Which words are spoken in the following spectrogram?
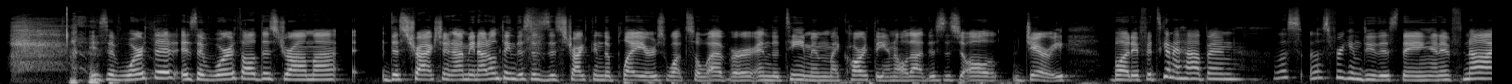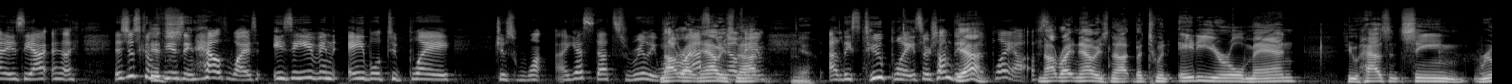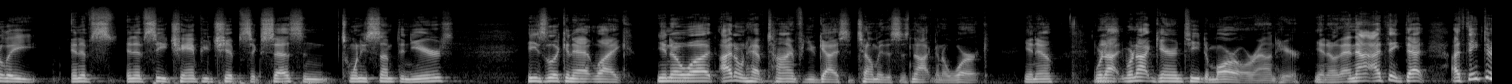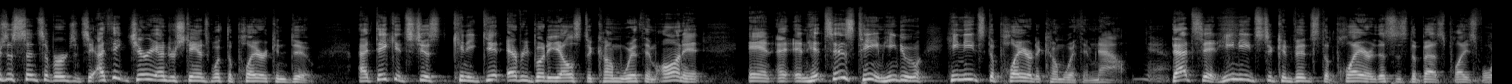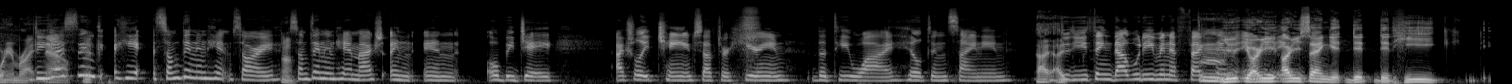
is it worth it? Is it worth all this drama, distraction? I mean, I don't think this is distracting the players whatsoever and the team and McCarthy and all that. This is all Jerry. But if it's gonna happen, let's let's freaking do this thing. And if not, is he like? It's just confusing health wise. Is he even able to play? Just one. I guess that's really what Not they're right now, asking he's of not. him. Yeah. At least two plays or something Yeah. in the playoffs. Not right now, he's not. But to an 80 year old man who hasn't seen really NFC, NFC championship success in 20 something years, he's looking at like, you know what? I don't have time for you guys to tell me this is not going to work. You know, we're not we're not guaranteed tomorrow around here. You know, and I I think that I think there's a sense of urgency. I think Jerry understands what the player can do. I think it's just can he get everybody else to come with him on it, and and hits his team. He do he needs the player to come with him now. Yeah. That's it. He needs to convince the player this is the best place for him right now. Do you now. guys think he something in him? Sorry, oh. something in him actually in in OBJ actually changed after hearing the T.Y. Hilton signing. I- I- Do you think that would even affect mm. him? You, you- are you are you saying it? Did did he?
